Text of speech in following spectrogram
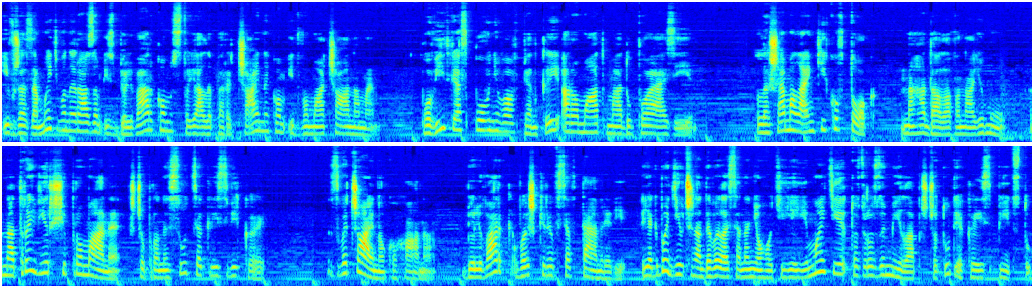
і вже за мить вони разом із Бьольверком стояли перед чайником і двома чанами. Повітря сповнював п'янкий аромат меду поезії. Лише маленький ковток, нагадала вона йому, на три вірші про мене, що пронесуться крізь віки. Звичайно, кохана. Бюльварк вишкірився в темряві. Якби дівчина дивилася на нього тієї миті, то зрозуміла б, що тут якийсь підступ.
